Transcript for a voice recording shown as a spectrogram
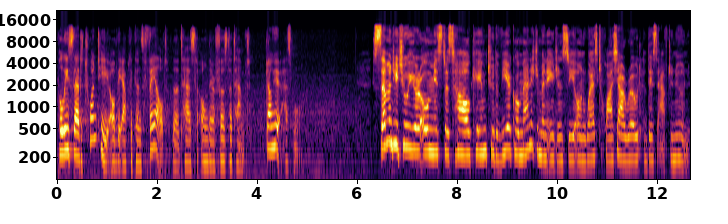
Police said 20 of the applicants failed the test on their first attempt. Zhang Yue has more. 72-year-old Mr. Cao came to the Vehicle Management Agency on West Huaxia Road this afternoon,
